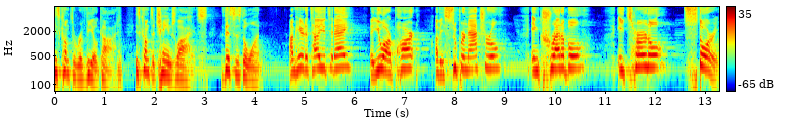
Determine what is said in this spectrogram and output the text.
He's come to reveal God, he's come to change lives. This is the one. I'm here to tell you today that you are part of a supernatural, incredible, eternal story.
